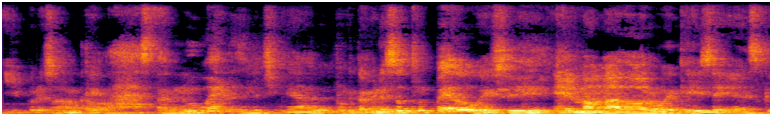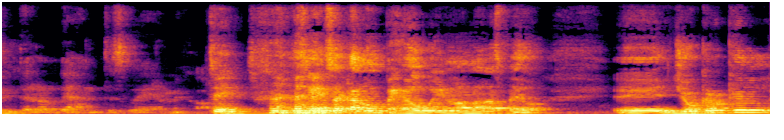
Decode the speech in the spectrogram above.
Y por eso Ah, como que, ah, están muy buenas y la chingada, güey. Porque también es otro pedo, güey. Sí. El mamador, güey, que dice, es que el terror de antes, güey, era mejor. Sí. Siguen sacando un pedo, güey, no, no hagas pedo. Eh, yo creo que el,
